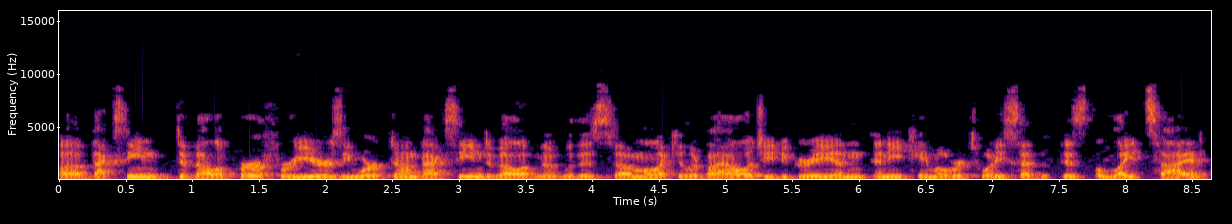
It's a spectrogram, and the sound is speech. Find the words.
uh, vaccine developer for years he worked on vaccine development with his uh, molecular biology degree, and, and he came over to what he said is the light side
